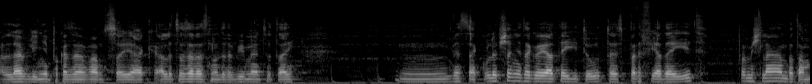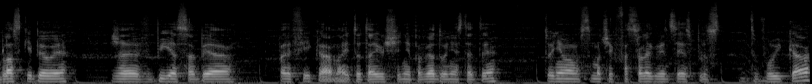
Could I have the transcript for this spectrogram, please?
leveli, nie pokazałem wam co jak, ale to zaraz nadrobimy tutaj. Mm, więc tak, ulepszenie tego jadeitu to jest perf jadeit. Pomyślałem, bo tam blaski były, że wbiję sobie perfika, no i tutaj już się nie powiodło niestety. Tu nie mam smoczych fasolek, więc jest plus dwójka.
